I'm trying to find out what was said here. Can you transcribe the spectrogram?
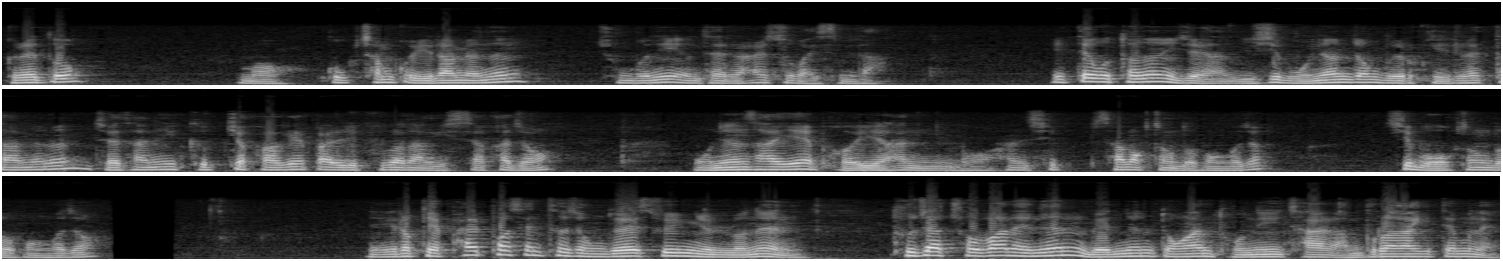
그래도 뭐 꾹 참고 일하면은 충분히 은퇴를 할 수가 있습니다. 이때부터는 이제 한 25년 정도 이렇게 일을 했다 하면은 재산이 급격하게 빨리 불어나기 시작하죠. 5년 사이에 거의 한 뭐 한 13억 정도 번 거죠. 15억 정도 번 거죠. 네, 이렇게 8% 정도의 수익률로는 투자 초반에는 몇 년 동안 돈이 잘 안 불어나기 때문에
